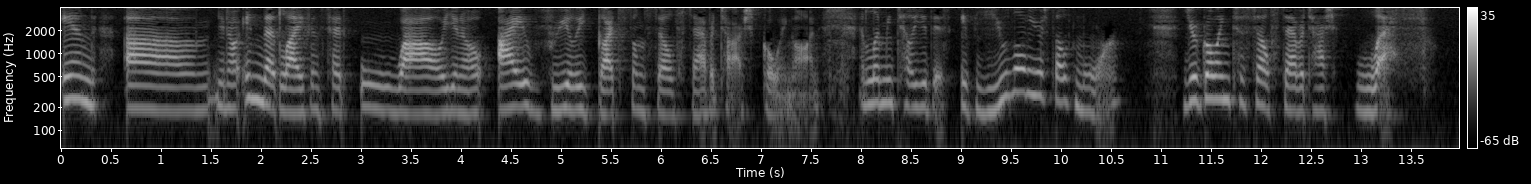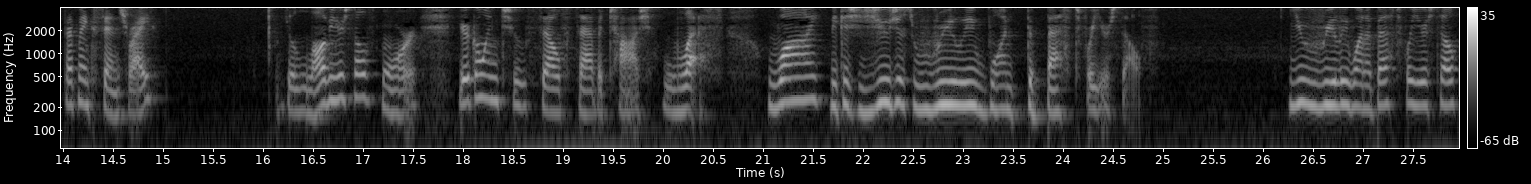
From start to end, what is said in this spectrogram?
in um, you know in that life and said oh wow you know i really got some self-sabotage going on and let me tell you this if you love yourself more you're going to self-sabotage less that makes sense right you love yourself more, you're going to self sabotage less. Why? Because you just really want the best for yourself. You really want the best for yourself.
